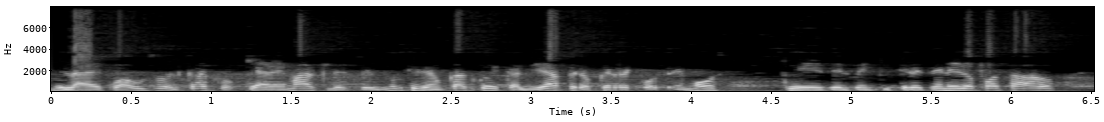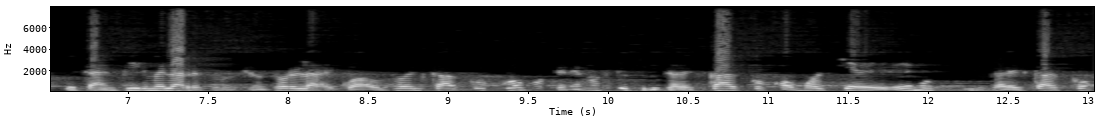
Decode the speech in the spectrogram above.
el adecuado uso del casco, que además les pedimos que sea un casco de calidad, pero que recordemos que desde el 23 de enero pasado está en firme la resolución sobre el adecuado uso del casco, cómo tenemos que utilizar el casco, cómo es que debemos utilizar el casco,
